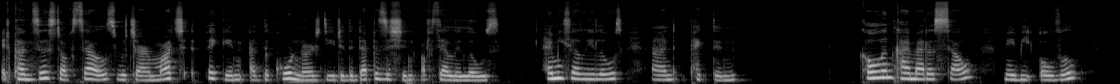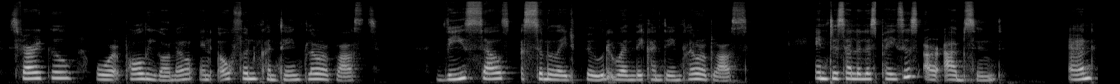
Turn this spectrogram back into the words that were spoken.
It consists of cells which are much thickened at the corners due to the deposition of cellulose, hemicellulose, and pectin. Collenchymatous cell may be oval, spherical, or polygonal and often contain chloroplasts. These cells assimilate food when they contain chloroplasts. Intercellular spaces are absent. and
